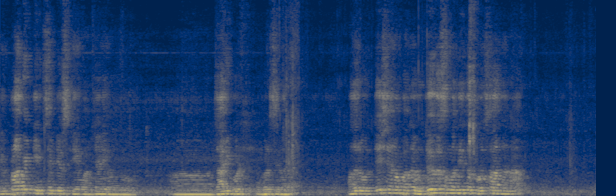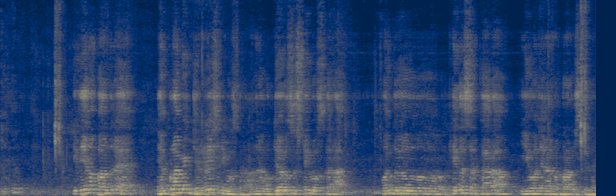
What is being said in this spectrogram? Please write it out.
ಎಂಪ್ಲಾಯ್ಮೆಂಟ್ ಇನ್ಸೆಂಟಿವ್ ಸ್ಕೀಮ್ ಅಂತೇಳಿ ಒಂದು ಜಾರಿಗೊಳಿಸಿದ್ದಾರೆ ಅದರ ಉದ್ದೇಶ ಏನಪ್ಪಾ ಅಂದ್ರೆ ಉದ್ಯೋಗ ಸಂಬಂಧಿತ ಪ್ರೋತ್ಸಾಹನ ಇದೇನಪ್ಪಾ ಅಂದ್ರೆ ಎಂಪ್ಲಾಯ್ಮೆಂಟ್ ಜನರೇಷನ್ಗೋಸ್ಕರ ಅಂದ್ರೆ ಉದ್ಯೋಗ ಸೃಷ್ಟಿಗೋಸ್ಕರ ಒಂದು ಕೇಂದ್ರ ಸರ್ಕಾರ ಈ ಯೋಜನೆಯನ್ನು ಪ್ರಾರಂಭಿಸ್ತಿದೆ.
